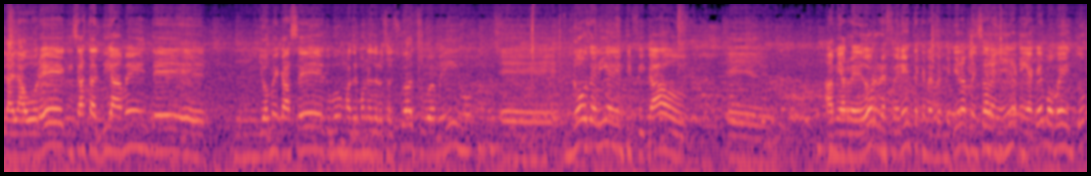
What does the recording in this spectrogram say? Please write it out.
la elaboré quizás tardíamente, eh, yo me casé, tuve un matrimonio heterosexual, tuve a mi hijo, eh, no tenía identificado a mi alrededor referentes que me permitieran pensar en, aquel momento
